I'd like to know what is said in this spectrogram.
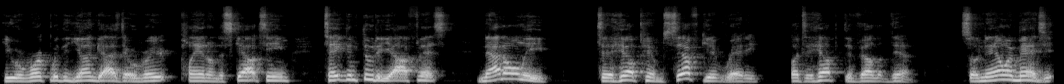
he would work with the young guys that were playing on the scout team, take them through the offense, not only to help himself get ready, but to help develop them. So now imagine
